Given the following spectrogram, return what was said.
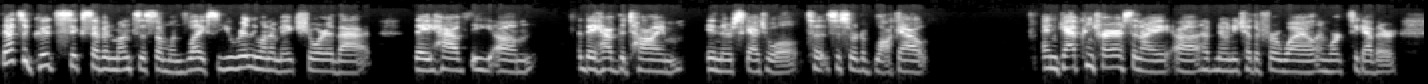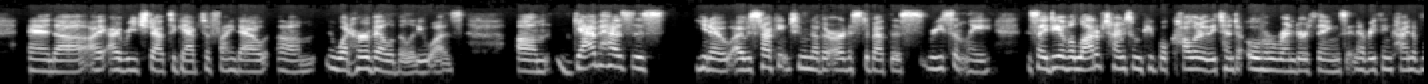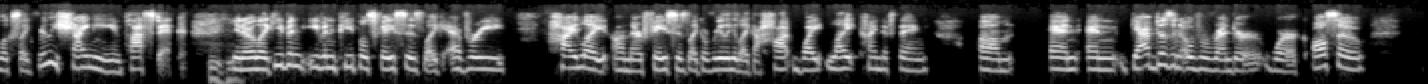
That's a good six seven months of someone's life. So you really want to make sure that they have the um, they have the time in their schedule to, to sort of block out. And Gab Contreras and I uh, have known each other for a while and worked together. And uh, I, I, reached out to Gab to find out um, what her availability was. Um, Gab has this, you know, I was talking to another artist about this recently. This idea of a lot of times when people color, they tend to over render things, and everything kind of looks like really shiny and plastic. Mm-hmm. You know, like even even people's faces, like every highlight on their faces like a really like a hot white light kind of thing um, and and gab doesn't over render work also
